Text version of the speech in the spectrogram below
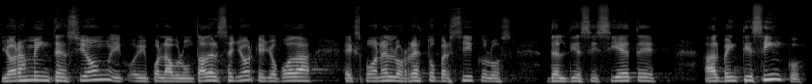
y ahora es mi intención y, por la voluntad del Señor que yo pueda exponer los restos versículos del 17 al 25.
